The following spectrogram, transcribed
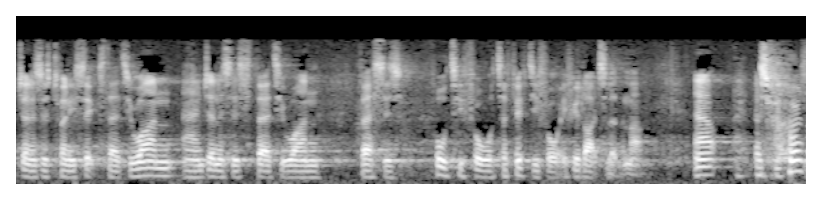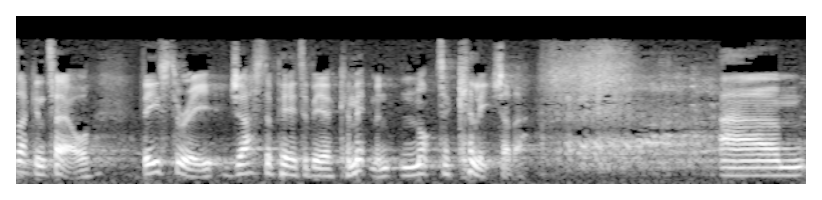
Genesis 26, 31, and Genesis 31, verses 44 to 54, if you'd like to look them up. Now, as far as I can tell, these three just appear to be a commitment not to kill each other. Um,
